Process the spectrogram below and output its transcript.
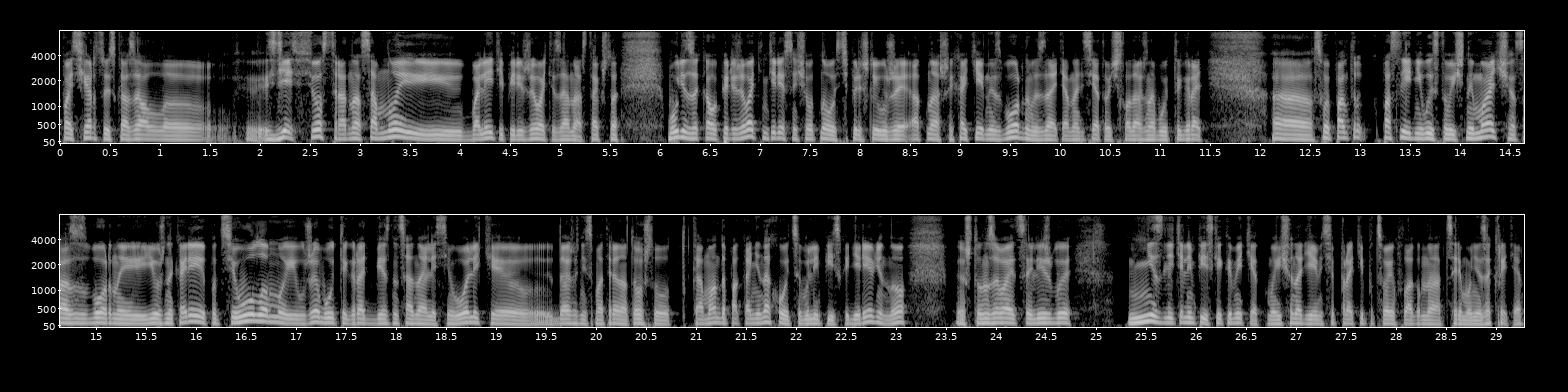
по сердцу и сказал, здесь все, страна со мной, и болейте, переживайте за нас. Так что будет за кого переживать. Интересно, еще вот новости пришли уже от нашей хоккейной сборной. Вы знаете, она 10 числа должна будет играть э, свой последний выставочный матч со сборной Южной Кореи под Сеулом, и уже будет играть без национальной символики, даже несмотря на то, что команда пока не находится в Олимпийской деревне, но, что называется, лишь бы не злить Олимпийский комитет. Мы еще надеемся пройти под своим флагом на церемонии закрытия.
